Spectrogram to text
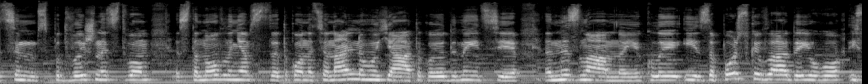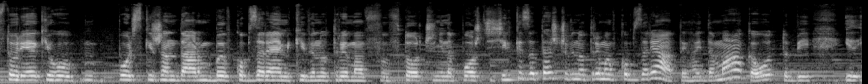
цим сподвижництвом, становленням з такого національного я, такої одиниці незламної, коли і за польської влади його історія, як його польський жандарм бив кобзарем, який він отримав в Торчині на пошті, тільки за те, що він отримав кобзаря. Ти гайдамак, а от тобі і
